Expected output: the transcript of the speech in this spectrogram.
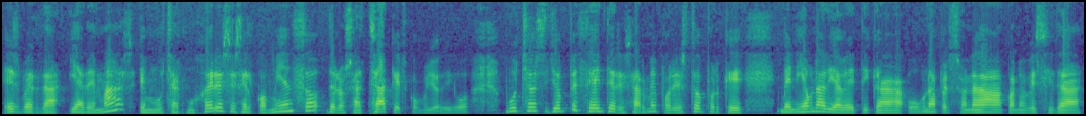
es verdad. Y además, en muchas mujeres es el comienzo de los achaques, como yo digo. Muchos, yo empecé a interesarme por esto porque venía una diabética o una persona con obesidad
